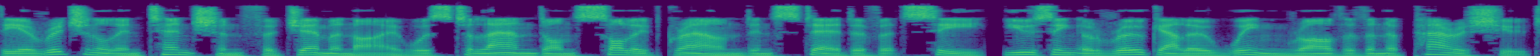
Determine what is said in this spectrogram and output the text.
The original intention for Gemini was to land on solid ground instead of at sea, using a Rogallo wing rather than a parachute,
